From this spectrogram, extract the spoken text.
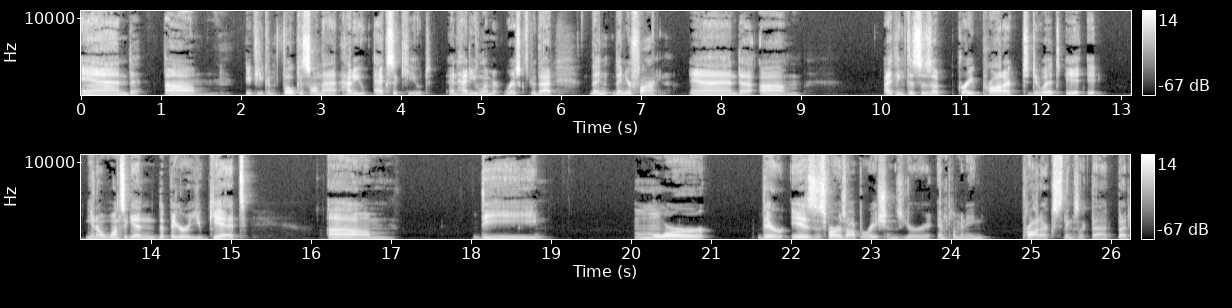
and um, if you can focus on that, how do you execute and how do you limit risk through that? Then then you're fine. And uh, um, I think this is a great product to do it. It, it you know, once again, the bigger you get, um, the more there is as far as operations. You're implementing products, things like that. But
